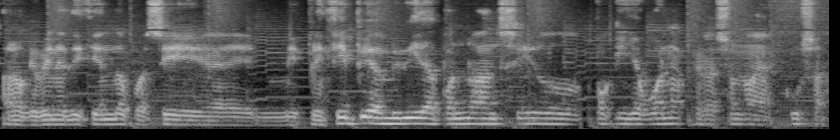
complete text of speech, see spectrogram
a lo que vienes diciendo, pues sí, eh, mis principios en mi vida pues no han sido un poquillo buenos, pero eso no es excusa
